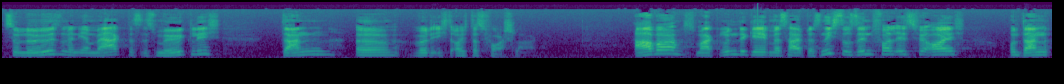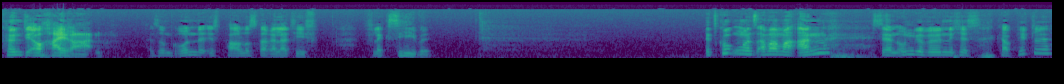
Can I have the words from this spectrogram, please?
zu lösen, wenn ihr merkt, das ist möglich, dann äh, würde ich euch das vorschlagen. Aber es mag Gründe geben, weshalb das nicht so sinnvoll ist für euch und dann könnt ihr auch heiraten. Also im Grunde ist Paulus da relativ flexibel. Jetzt gucken wir uns aber mal an, ist ja ein ungewöhnliches Kapitel.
